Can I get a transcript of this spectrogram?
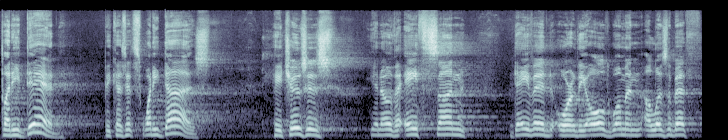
but he did because it's what he does. He chooses, you know, the eighth son, David, or the old woman, Elizabeth.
